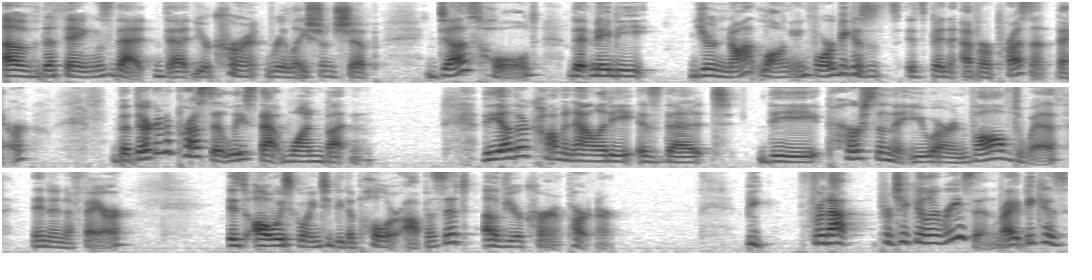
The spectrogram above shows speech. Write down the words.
of the things that, that your current relationship does hold that maybe you're not longing for because it's, it's been ever present there. But they're going to press at least that one button. The other commonality is that the person that you are involved with in an affair is always going to be the polar opposite of your current partner. Be- for that particular reason, right? Because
